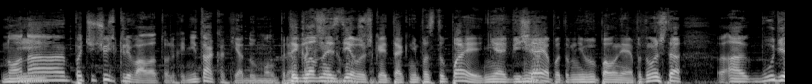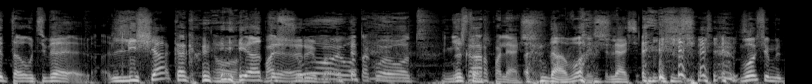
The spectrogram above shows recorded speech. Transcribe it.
Но И? она по чуть-чуть клевала только, не так, как я думал. прям Ты, главное, с девушкой так не поступай, не обещай, Не. а потом не выполняй. Потому что а, будет у тебя леща, как О, и от э, большой рыбы. вот такой вот, не Ну карп, а лящ. Да, вот, лящ. В общем,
